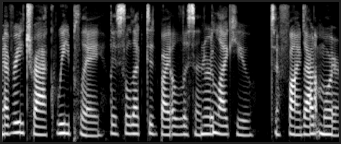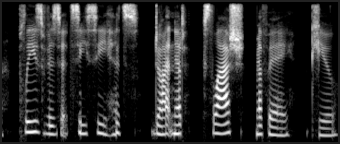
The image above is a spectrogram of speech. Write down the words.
Every track we play is selected by a listener like you. To find out more, please visit cchits.net slash FAQ.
